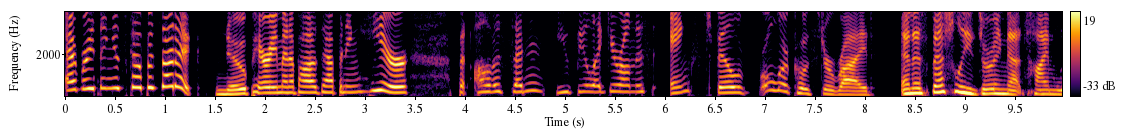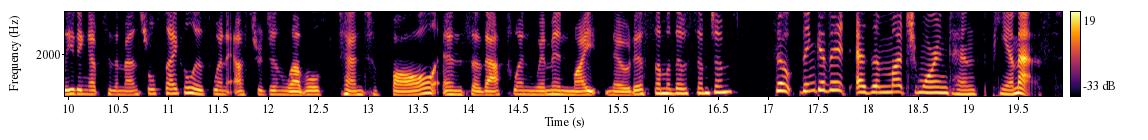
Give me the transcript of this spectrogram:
everything is copacetic. No perimenopause happening here. But all of a sudden, you feel like you're on this angst filled roller coaster ride. And especially during that time leading up to the menstrual cycle is when estrogen levels tend to fall. And so that's when women might notice some of those symptoms. So think of it as a much more intense PMS.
